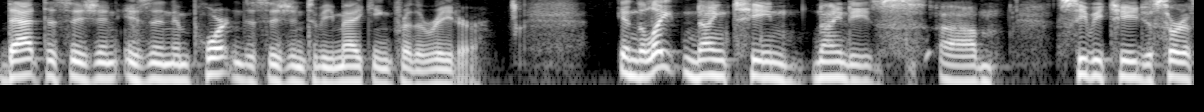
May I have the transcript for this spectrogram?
that decision is an important decision to be making for the reader. In the late 1990s, um, CBT just sort of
